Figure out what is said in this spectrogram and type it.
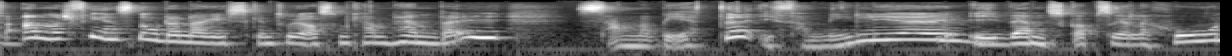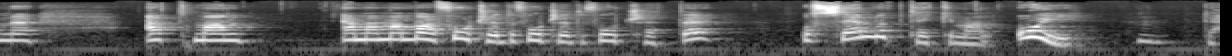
För annars finns nog den där risken, tror jag, som kan hända i samarbete, i familjer, i vänskapsrelationer. Att man, ja, man bara fortsätter, fortsätter, fortsätter. Och sen upptäcker man, oj, det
